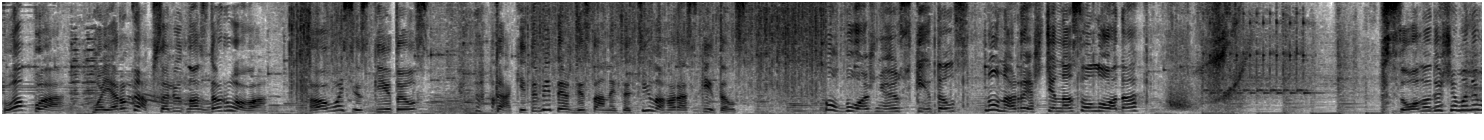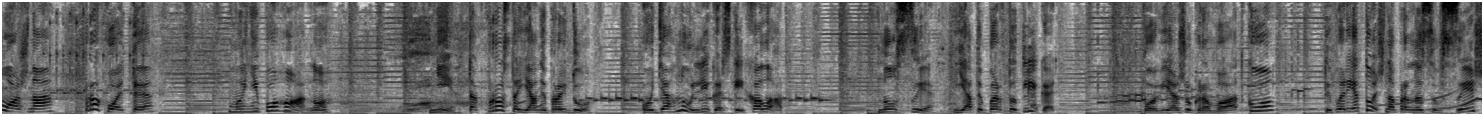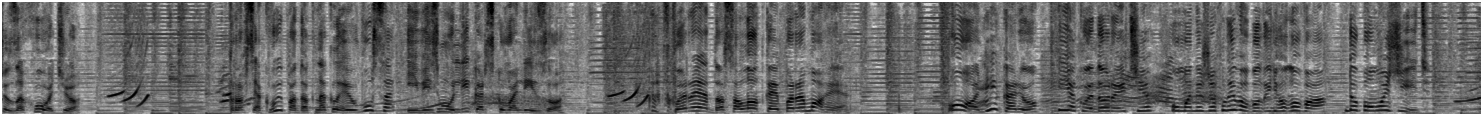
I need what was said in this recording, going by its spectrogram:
Опа! Моя рука абсолютно здорова. А ось і скітлз. Так, і тобі теж дістанеться ціла гора скітлз. Обожнюю скітлз. Ну нарешті насолода. Солодощами не можна. Проходьте. Мені погано. Ні, так просто я не пройду. Одягну лікарський халат. Ну все, я тепер тут лікар. Пов'яжу кроватку. Тепер я точно пронесу все, що захочу. Про всяк випадок наклею вуса і візьму лікарську валізу. Вперед до солодкої перемоги. О, лікарю! Як ви, до речі, у мене жахливо болить голова. Допоможіть.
